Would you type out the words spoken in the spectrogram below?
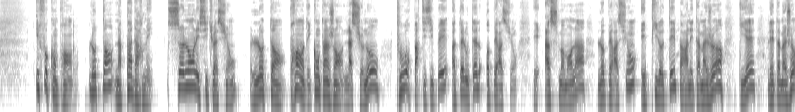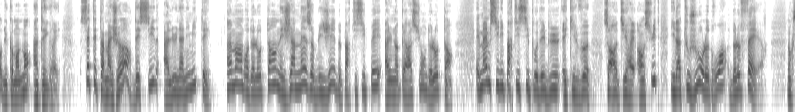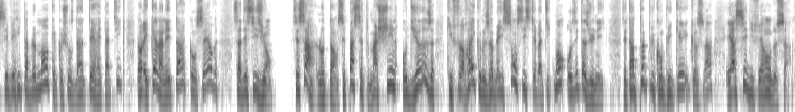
Il faut comprendre, l'OTAN n'a pas d'armée. Selon les situations, l'OTAN prend des contingents nationaux pour participer à telle ou telle opération. Et à ce moment-là, l'opération est pilotée par un état-major qui est l'état-major du commandement intégré. Cet état-major décide à l'unanimité. Un membre de l'OTAN n'est jamais obligé de participer à une opération de l'OTAN. Et même s'il y participe au début et qu'il veut s'en retirer ensuite, il a toujours le droit de le faire. Donc c'est véritablement quelque chose d'interétatique dans lequel un État conserve sa décision. C'est ça l'OTAN, c'est pas cette machine odieuse qui ferait que nous obéissons systématiquement aux États-Unis. C'est un peu plus compliqué que ça et assez différent de ça.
